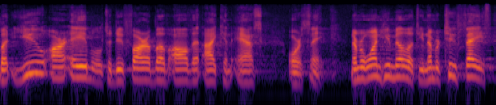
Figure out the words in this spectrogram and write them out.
but you are able to do far above all that I can ask or think. Number one, humility. Number two, faith.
